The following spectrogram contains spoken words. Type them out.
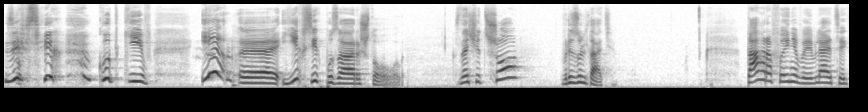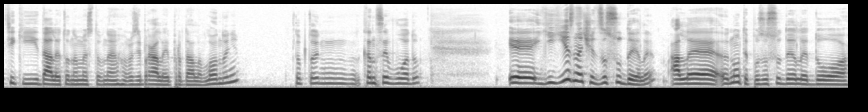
зі всіх кутків. І е, їх всіх позаарештовували. Значить, що в результаті? Та графиня, виявляється, як тільки їй дали то намисто, вона його розібрала і продала в Лондоні, тобто конці в воду. Е, її, значить, засудили, але ну, типу, засудили до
